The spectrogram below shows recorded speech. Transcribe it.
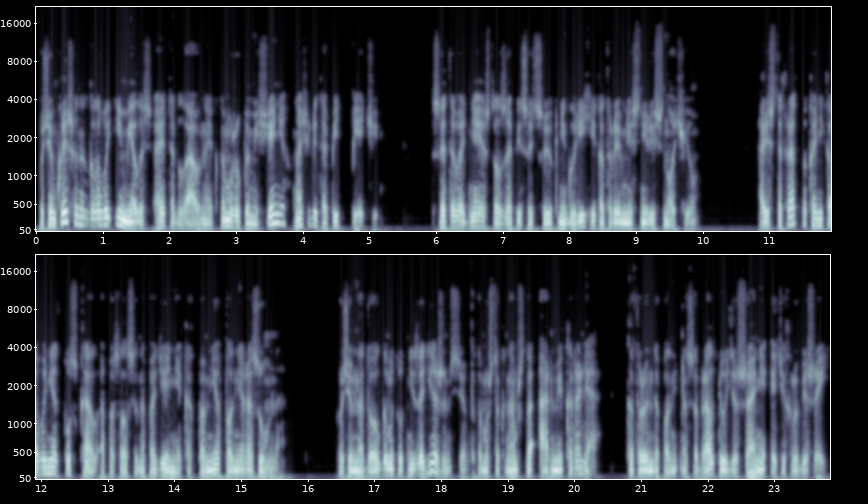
Впрочем, крыша над головой имелась, а это главное. К тому же в помещениях начали топить печи. С этого дня я стал записывать свою книгу Рихи, которые мне снились ночью. Аристократ пока никого не отпускал, опасался нападения, как по мне, вполне разумно. Впрочем, надолго мы тут не задержимся, потому что к нам шла армия короля, которую он дополнительно собрал для удержания этих рубежей.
